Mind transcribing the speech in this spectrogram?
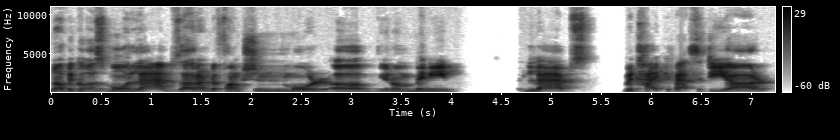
Now, because more labs are under function, more uh, you know, many labs with high capacity are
